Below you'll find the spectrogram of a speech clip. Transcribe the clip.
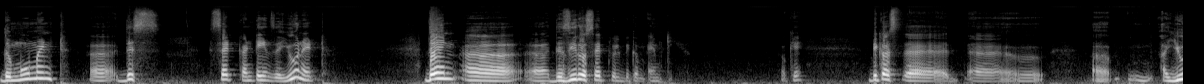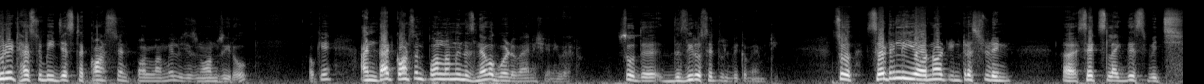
the moment uh, this set contains a unit then uh, uh, the 0 set will become empty. Okay? Because the uh, uh, a unit has to be just a constant polynomial which is non-zero. Okay? And that constant polynomial is never going to vanish anywhere. So the the zero set will become empty. So certainly you are not interested in uh, sets like this which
